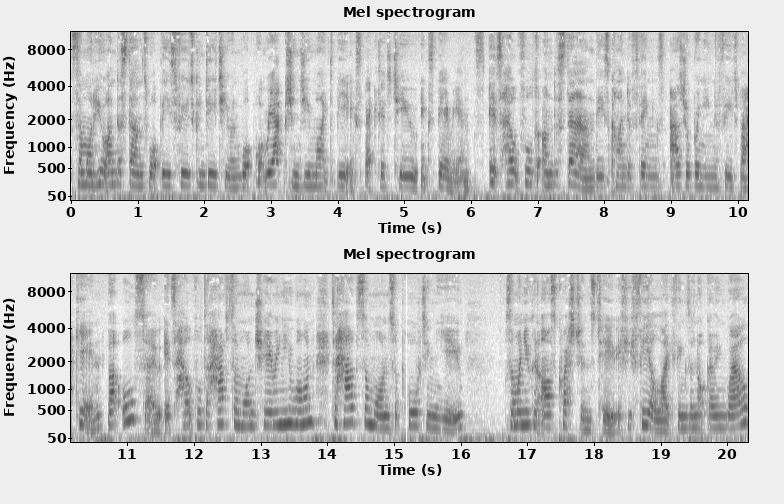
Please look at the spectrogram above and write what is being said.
someone who understands what these foods can do to you and what, what reactions you might be expected to experience. It's helpful to understand these kind of things as you're bringing the foods back in, but also it's helpful to have someone cheering you on, to have someone supporting you someone you can ask questions to if you feel like things are not going well.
